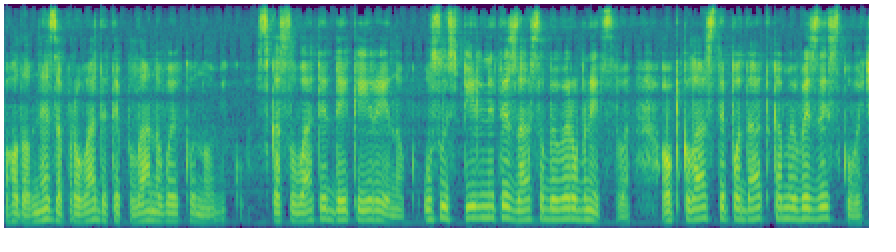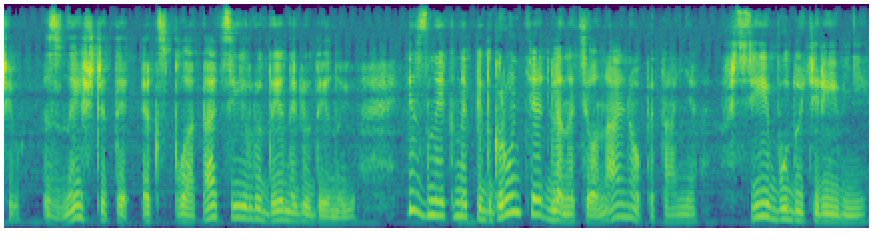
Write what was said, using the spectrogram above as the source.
Головне запровадити планову економіку, скасувати дикий ринок, усуспільнити засоби виробництва, обкласти податками визискувачів, знищити експлуатації людини людиною і зникне підґрунтя для національного питання. Всі будуть рівні.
